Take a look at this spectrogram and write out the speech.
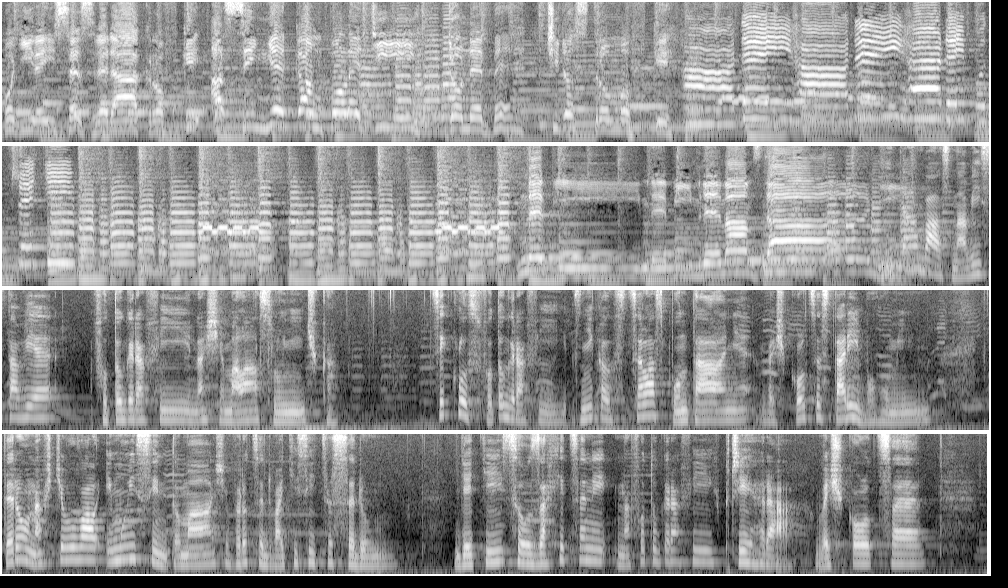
Podívej se, zvedá krovky, asi někam poletí, do nebe či do stromovky. Hádej, hádej, hádej po třetí. Nevím, nevím, nemám zdání. Vítám vás na výstavě fotografií Naše malá sluníčka. Cyklus fotografií vznikl zcela spontánně ve školce Starý Bohumín, kterou navštěvoval i můj syn Tomáš v roce 2007. Děti jsou zachyceny na fotografiích při hrách ve školce,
